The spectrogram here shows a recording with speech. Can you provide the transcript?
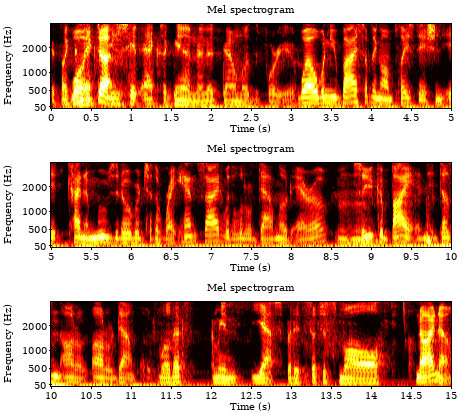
It's like the Well, it does. you just hit X again and it downloads it for you. well, when you buy something on PlayStation, it kind of moves it over to the right-hand side with a little download arrow, Mm-hmm. so you could buy it and it doesn't auto auto download. Well, that's I mean yes, but it's such a small. No, I know.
